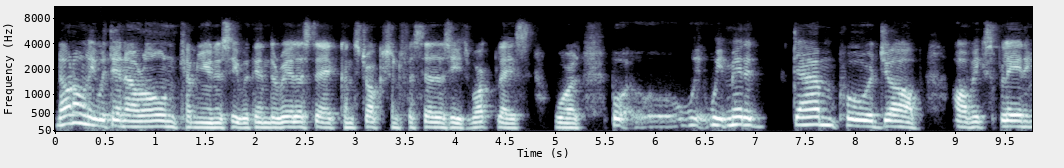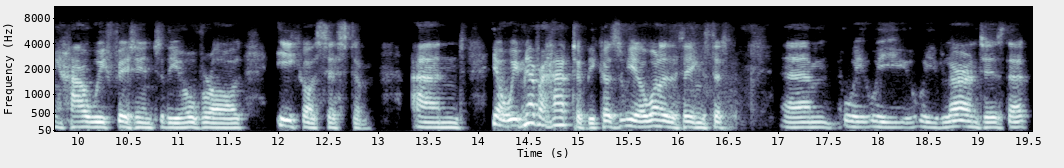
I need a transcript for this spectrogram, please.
not only within our own community, within the real estate, construction, facilities, workplace world, but we, we've made a damn poor job of explaining how we fit into the overall ecosystem. And you know, we've never had to because you know one of the things that um, we we we've learned is that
